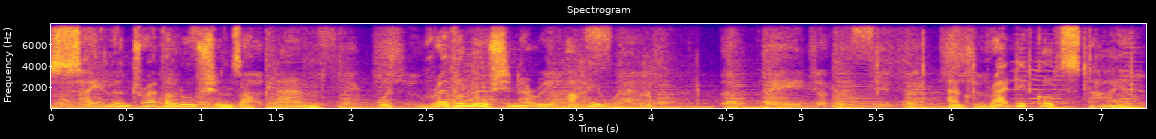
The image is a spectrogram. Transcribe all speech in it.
Silent revolutions are planned with revolutionary eyewear and radical style.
